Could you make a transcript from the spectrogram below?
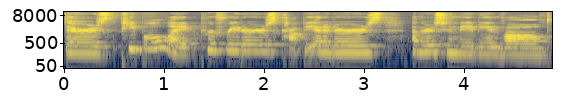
There's people like proofreaders, copy editors, others who may be involved.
